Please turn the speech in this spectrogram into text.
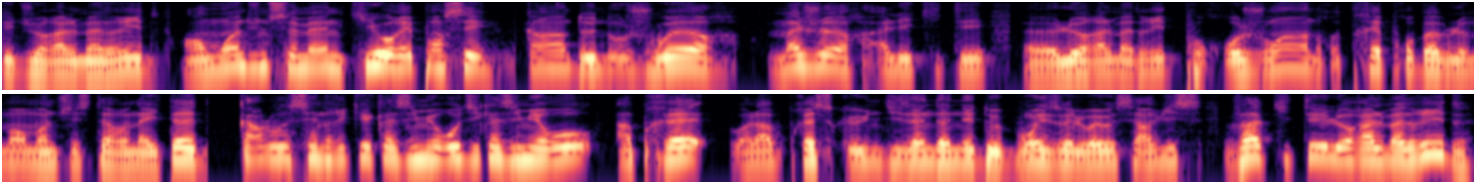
Du Real Madrid. En moins d'une semaine, qui aurait pensé qu'un de nos joueurs majeurs allait quitter euh, le Real Madrid pour rejoindre très probablement Manchester United? Carlos Enrique Casimiro dit Casimiro, après voilà presque une dizaine d'années de bons et loyaux services, va quitter le Real Madrid.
